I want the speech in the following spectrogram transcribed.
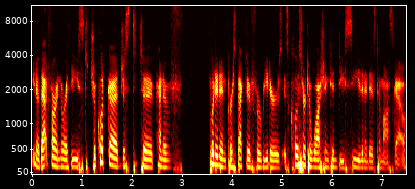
you know, that far northeast. Chukotka, just to kind of put it in perspective for readers, is closer to Washington, D.C. than it is to Moscow.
